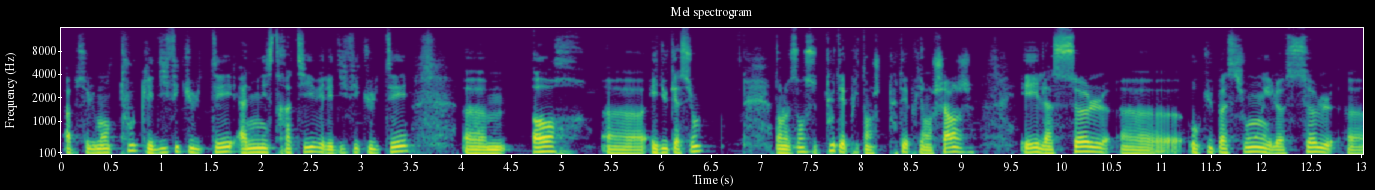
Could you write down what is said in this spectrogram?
absolument toutes les difficultés administratives et les difficultés hors euh, éducation, dans le sens où tout est pris en, charge et la seule euh, occupation et le seul, euh,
